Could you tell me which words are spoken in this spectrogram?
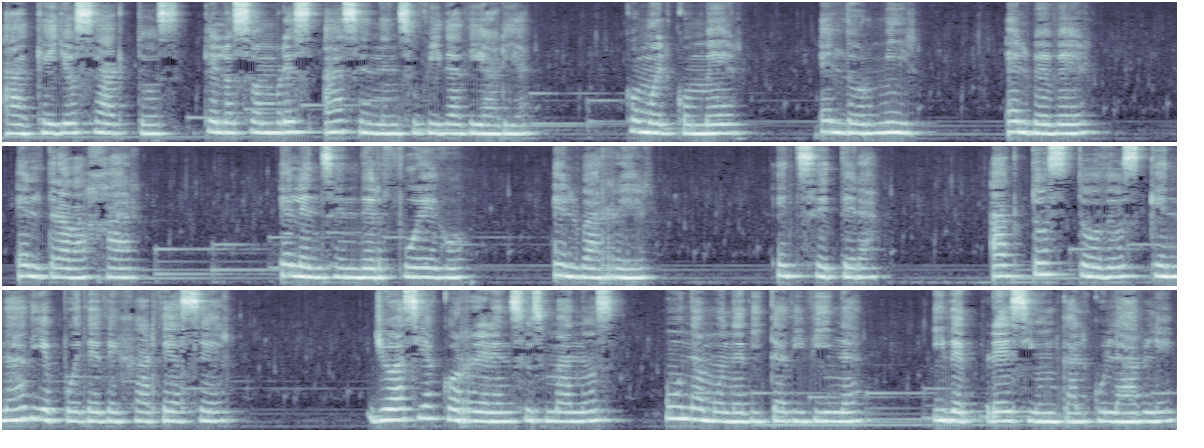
a aquellos actos que los hombres hacen en su vida diaria, como el comer, el dormir, el beber, el trabajar, el encender fuego, el barrer, etc. Actos todos que nadie puede dejar de hacer. Yo hacía correr en sus manos una monedita divina y de precio incalculable.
